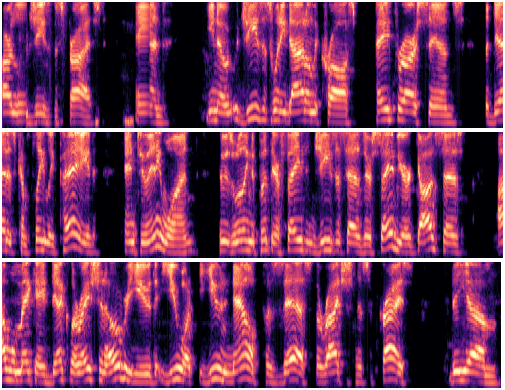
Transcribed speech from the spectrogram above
our Lord Jesus Christ. And you know, Jesus, when he died on the cross, paid for our sins. The debt is completely paid. And to anyone who's willing to put their faith in Jesus as their Savior, God says, I will make a declaration over you that you are you now possess the righteousness of Christ. The um,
